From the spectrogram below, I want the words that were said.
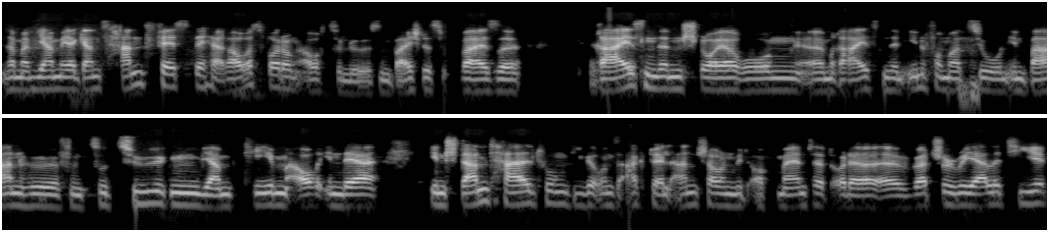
sag mal, wir haben ja ganz handfeste Herausforderungen auch zu lösen. Beispielsweise Reisendensteuerung, ähm, Reisendeninformation in Bahnhöfen, zu Zügen. Wir haben Themen auch in der Instandhaltung, die wir uns aktuell anschauen mit Augmented oder äh, Virtual Reality.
